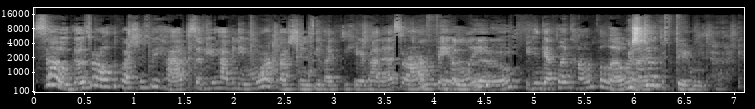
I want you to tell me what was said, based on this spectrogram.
So those are all the questions we have. So if you have any more questions you'd like to hear about us or our family, below. you can definitely comment below. We should do like a family tag.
